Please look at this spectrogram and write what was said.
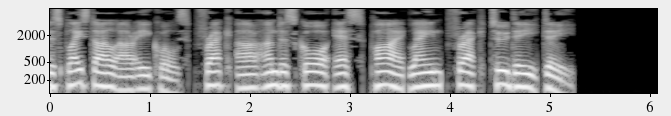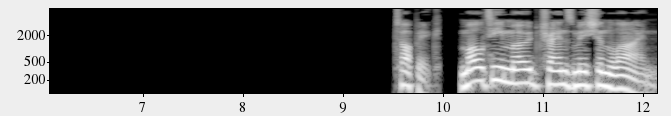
display style r equals frac r underscore s pi lane frac 2 d d. Topic. Multi-mode transmission line.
